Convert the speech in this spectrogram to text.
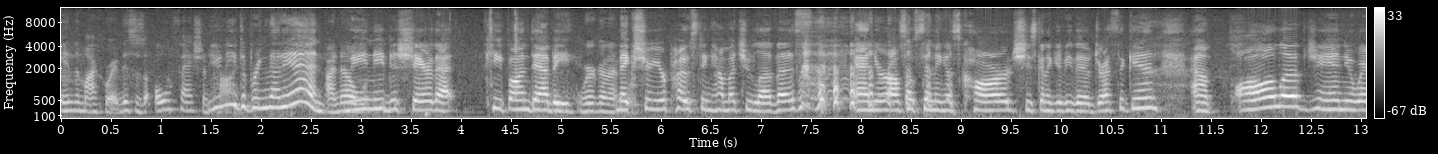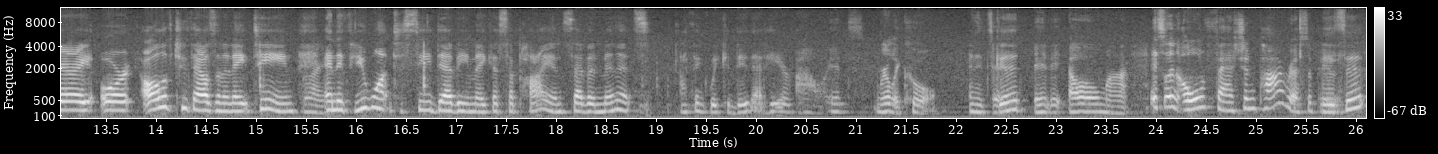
in the microwave. This is old-fashioned You pie. need to bring that in. I know. We need to share that. Keep on Debbie. We're gonna- make sure you're posting how much you love us, and you're also sending us cards. She's going to give you the address again. Um, all of January or all of 2018. Right. And if you want to see Debbie make us a pie in seven minutes, I think we could do that here, Oh, it's really cool. And it's It- good. It, it- oh my! It's an old-fashioned pie recipe. Is it?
